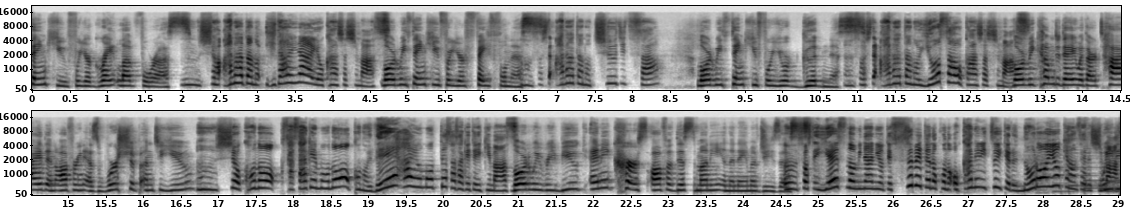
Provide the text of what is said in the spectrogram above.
thank you for your great love for us. うん、主よあなたの偉大な愛を感謝します。 Lord, we thank you for your うん、 faithfulness. そしてあなたの忠実さ、 Lord, we thank you for your うん goodness. そしてあなたの良さを感謝します。Lord, we come today with our tithe and offering as worship unto you. うん、主よこの捧げ物をこの礼拝を持って捧げていきます。Lord, we rebuke any curse off of this money in the name of うん、Jesus. そしてイエスの皆によってすべてのこのお金についている呪いをキャンセルし We ます。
